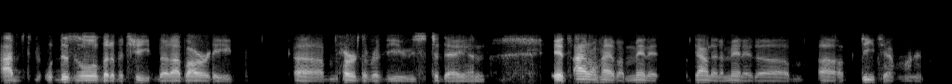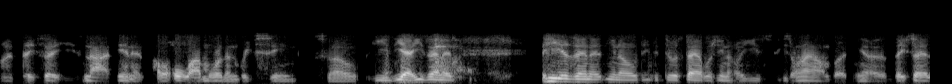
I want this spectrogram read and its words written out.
I this is a little bit of a cheat, but I've already um, heard the reviews today, and it's I don't have a minute down in a minute um, uh, detail on it, but they say he's not in it a whole lot more than we've seen. So he, yeah, he's in it. He is in it, you know, to, to establish, you know, he's he's around. But you know, they said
